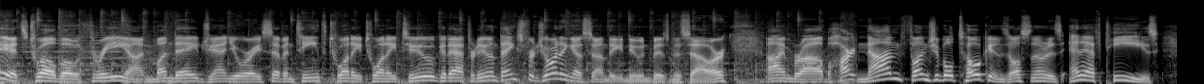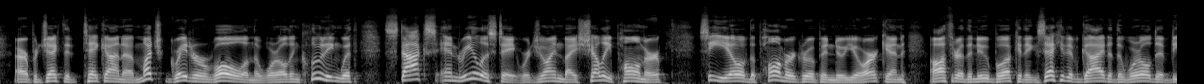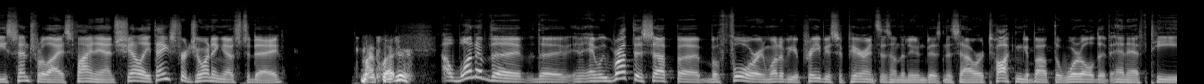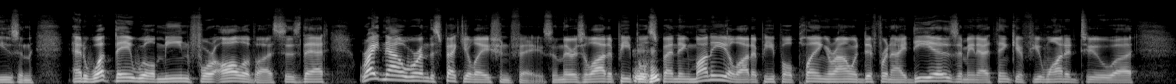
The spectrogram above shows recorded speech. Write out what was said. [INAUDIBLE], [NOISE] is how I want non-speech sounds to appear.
It's 1203 on Monday, January 17th, 2022. Good afternoon. Thanks for joining us on the Noon Business Hour. I'm Rob Hart. Non-fungible tokens, also known as NFTs, are projected to take on a much greater role in the world, including with stocks and real estate. We're joined by Shelly Palmer, CEO of the Palmer Group in New York and author of the new book, An Executive Guide to the World of Decentralized Finance. Shelly, thanks for joining us today. My pleasure. Uh, one of the the and we brought this up uh, before in one of your previous appearances on the Noon Business Hour, talking about the world of NFTs and and what they will mean for all of us. Is that right now we're in the speculation phase, and there's a lot of people mm-hmm. spending money, a lot of people playing around with different ideas. I mean, I think if you wanted to. Uh,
